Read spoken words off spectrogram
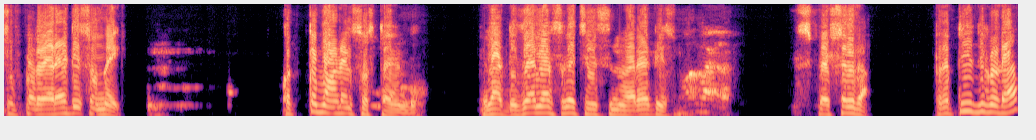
సూపర్ వెరైటీస్ ఉన్నాయి. కొత్త మోడల్స్ వస్తాయండి. ఇలా డిజైనర్స్గా చేసిన వెరైటీస్ స్పెషల్గా ప్రతిది కూడా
